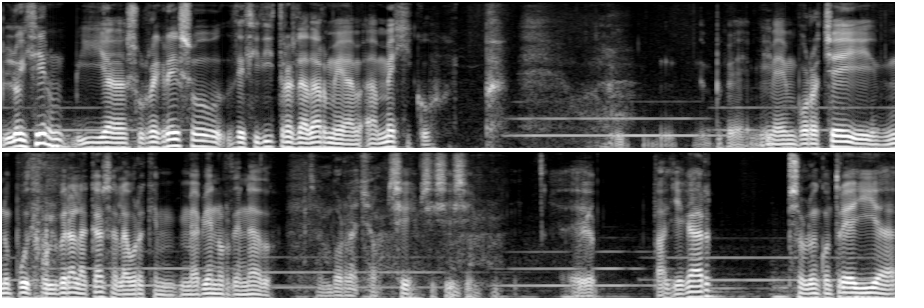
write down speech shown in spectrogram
lo hicieron y a su regreso decidí trasladarme a México me emborraché y no pude volver a la casa a la hora que me habían ordenado. ¿Se emborrachó? Sí, sí, sí, sí. Eh, al llegar, solo encontré allí a,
